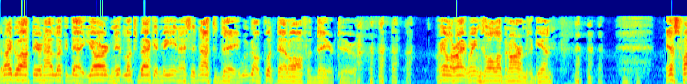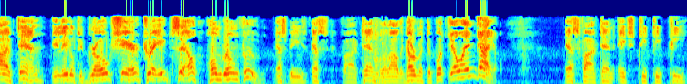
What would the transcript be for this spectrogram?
But I go out there and I look at that yard and it looks back at me and I said, not today. We're going to put that off a day or two. well, the right wing's all up in arms again. S510, illegal to grow, share, trade, sell homegrown food. SB S510 will allow the government to put you in jail. S510 HTTP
